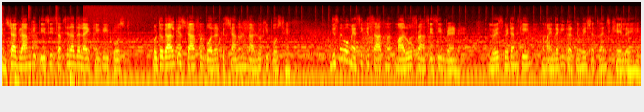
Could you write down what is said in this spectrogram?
इंस्टाग्राम की तीसरी सबसे ज़्यादा लाइक की गई पोस्ट पुर्तगाल के स्टार फुटबॉलर क्रिस्टियानो रोनाल्डो की पोस्ट है। जिसमें वो मेसी के साथ मारूफ फ्रांसीसी ब्रांड लुइस विटन की नुमाइंदगी करते हुए शतरंज खेल रहे हैं।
